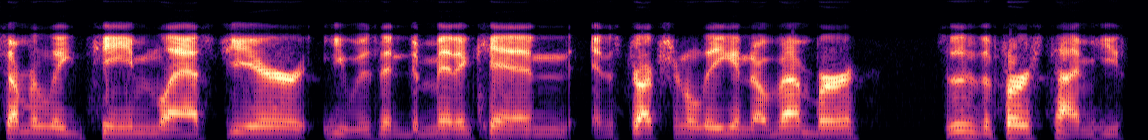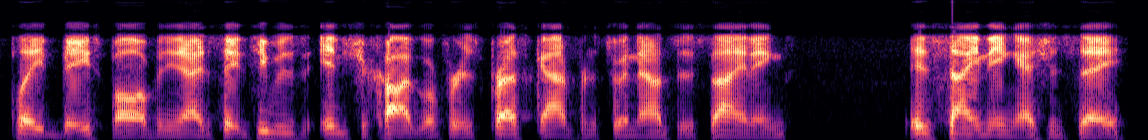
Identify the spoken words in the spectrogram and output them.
Summer League team last year. He was in Dominican Instructional League in November. So this is the first time he's played baseball over the United States. He was in Chicago for his press conference to announce his signings, his signing, I should say.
